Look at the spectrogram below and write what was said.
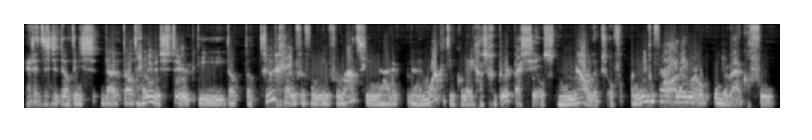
Ja, dat, is, dat, is, dat, dat hele stuk, die, dat, dat teruggeven van informatie naar de, naar de marketingcollega's gebeurt bij sales nauwelijks. Of in ieder geval alleen maar op onderbuikgevoel.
